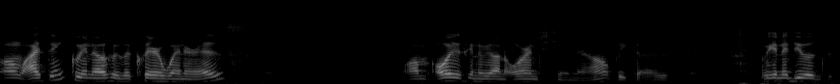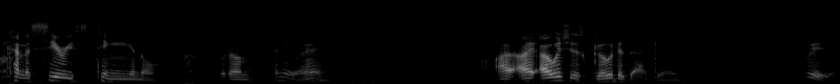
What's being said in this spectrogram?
Um, I think we know who the clear winner is. Well, I'm always going to be on orange team now because we're going to do a kind of serious thing, you know. But, um, anyway. I, I, I was just go to that game. Wait.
